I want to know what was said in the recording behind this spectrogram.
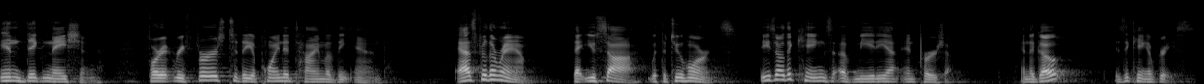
indignation, for it refers to the appointed time of the end. As for the ram that you saw with the two horns, these are the kings of Media and Persia. And the goat is the king of Greece.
